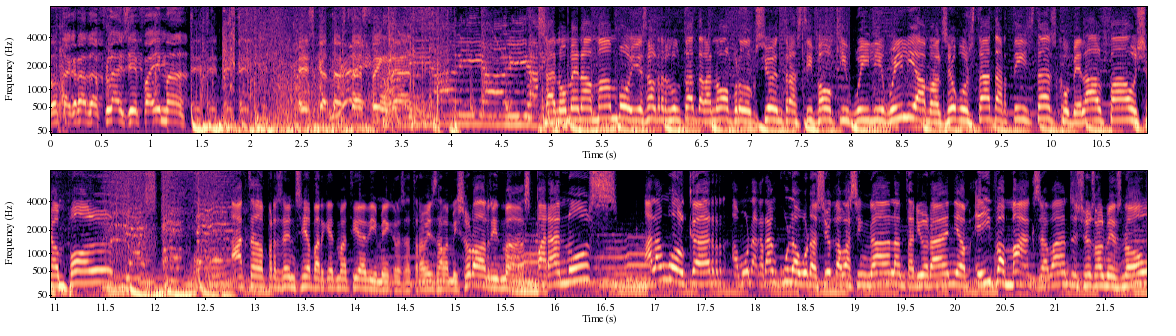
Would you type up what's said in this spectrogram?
no t'agrada Flash FM, és que t'estàs fent gran. S'anomena Mambo i és el resultat de la nova producció entre Steve Aoki i Willy William. Al seu costat, artistes com el Alfa o Sean Paul. Acte de presència per aquest matí de dimecres a través de l'emissora del ritme. Esperant-nos Alan Walker amb una gran col·laboració que va signar l'anterior any amb Ava Max. Abans, això és el més nou,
